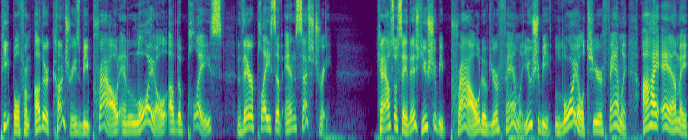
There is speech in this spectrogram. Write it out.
people from other countries be proud and loyal of the place, their place of ancestry. Can I also say this? You should be proud of your family. You should be loyal to your family. I am a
